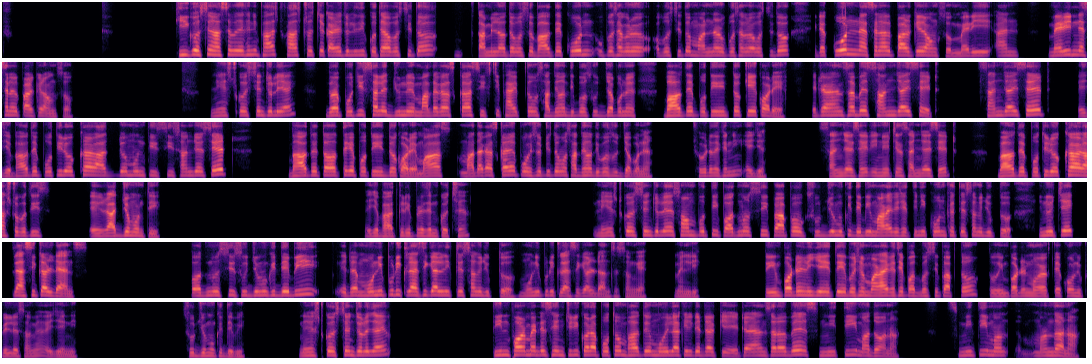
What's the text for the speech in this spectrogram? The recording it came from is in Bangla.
কি কোশ্চেন আসতে হবে দেখে ফার্স্ট ফার্স্ট হচ্ছে কারিয়াচল্লি দ্বীপ কোথায় অবস্থিত? তামিলনাড়ুতে অবস্থিত। ভারতের কোন উপসাগরে অবস্থিত? মান্নার উপসাগরে অবস্থিত। এটা কোন ন্যাশনাল পার্কের অংশ? মেরি অ্যান্ড মেরিন ন্যাশনাল পার্কের অংশ। নেক্সট কোয়েশ্চেন চলে যায় দু পঁচিশ সালের জুনে মাদাগাস্কার সিক্সটি ফাইভতম স্বাধীনতা দিবস উদযাপনে ভারতের প্রতিনিধিত্ব কে করে? এটার অ্যান্সার হবে সঞ্জয় শেঠ সঞ্জয় শেঠ এই যে ভারতের প্রতিরক্ষা রাজ্যমন্ত্রী শ্রী সঞ্জয় শেঠ ভারতের তরফ থেকে প্রতিনিধিত্ব করে মাস মাদাগাস্কারের পঁয়ষট্টিতম স্বাধীনতা দিবস উদযাপনে। ছবিটা দেখে নিই, এই যে সঞ্জয় শেঠ ইনি হচ্ছেন সঞ্জয় শেঠ ভারতের প্রতিরক্ষা রাষ্ট্রপতি রাজ্যমন্ত্রী। এই যে ভারতকে রিপ্রেজেন্ট করছে। নেক্সট কোয়েশ্চেন চলে সম্প্রতি পদ্মশ্রী, প্রাপক, সূর্যমুখী দেবী মারা গেছে, তিনি কোন ক্ষেত্রের সঙ্গে যুক্ত? ইনি হচ্ছে ক্লাসিক্যাল ড্যান্স পদ্মশ্রী, সূর্যমুখী দেবী, এটা মণিপুরি ক্লাসিক্যাল নৃত্যের সঙ্গে যুক্ত, মণিপুরি ক্লাসিক্যাল ডান্সের সঙ্গে মেনলি তো ইম্পর্টেন্ট এই যে, এতে এবছর মারা গেছে, পদ্মশ্রী প্রাপ্ত, তো ইম্পর্টেন্ট মনে রাখতে কোন ফিল্ডের সঙ্গে, এই যে ইনি, সূর্যমুখী দেবী। নেক্সট কোয়েশ্চেন চলে যায় তিন ফরম্যাটে সেঞ্চুরি করা প্রথম ভারতীয় মহিলা ক্রিকেটার কে এটার অ্যান্সার হবে স্মৃতি মাধওয়ানা স্মৃতি মান- মান্ধানা।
